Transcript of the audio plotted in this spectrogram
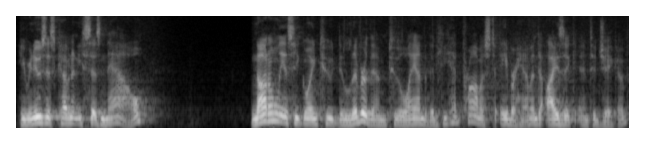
He renews his covenant. He says, now, not only is he going to deliver them to the land that he had promised to Abraham and to Isaac and to Jacob,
